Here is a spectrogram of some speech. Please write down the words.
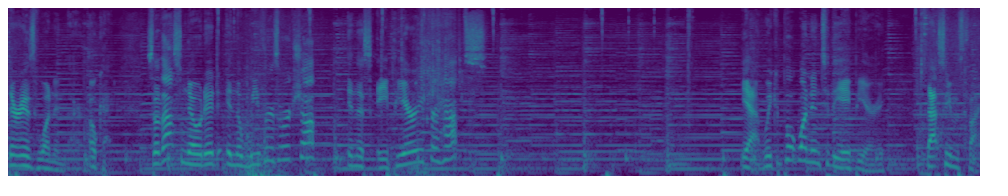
there is one in there. Okay, so that's noted. In the Weaver's Workshop, in this apiary, perhaps? Yeah, we could put one into the apiary. That seems fine.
